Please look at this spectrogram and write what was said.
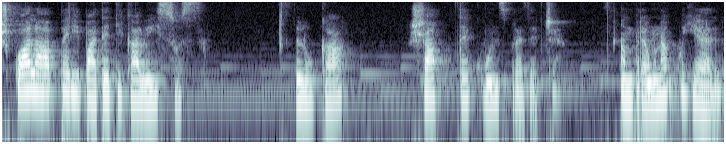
Școala peripatetică a lui Isus. Luca 7 cu 11. Împreună cu el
